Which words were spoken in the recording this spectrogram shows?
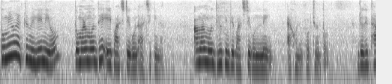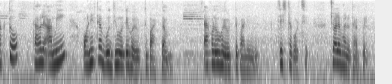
তুমিও একটু মিলিয়ে নিও, তোমার মধ্যে এই পাঁচটি গুণ আছে কি না আমার মধ্যেও কিন্তু এই পাঁচটি গুণ নেই এখনও পর্যন্ত। যদি থাকতো, তাহলে আমি অনেকটা বুদ্ধিমতী হয়ে উঠতে পারতাম। এখনও হয়ে উঠতে পারিনি। চেষ্টা করছি। চলে ভালো থাকবে।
